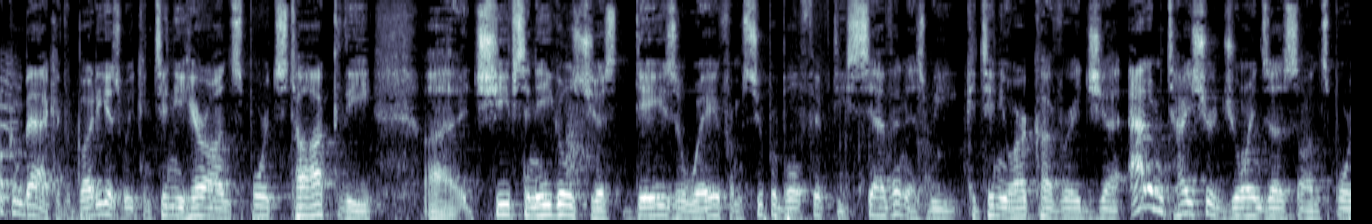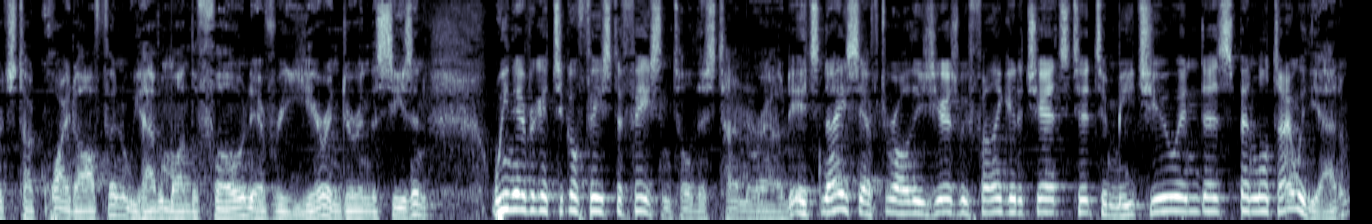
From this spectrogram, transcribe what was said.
Welcome back, everybody, as we continue here on Sports Talk. The uh, Chiefs and Eagles just days away from Super Bowl 57 as we continue our coverage. Uh, Adam Teicher joins us on Sports Talk quite often. We have him on the phone every year and during the season. We never get to go face to face until this time around. It's nice after all these years, we finally get a chance to, to meet you and uh, spend a little time with you, Adam.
